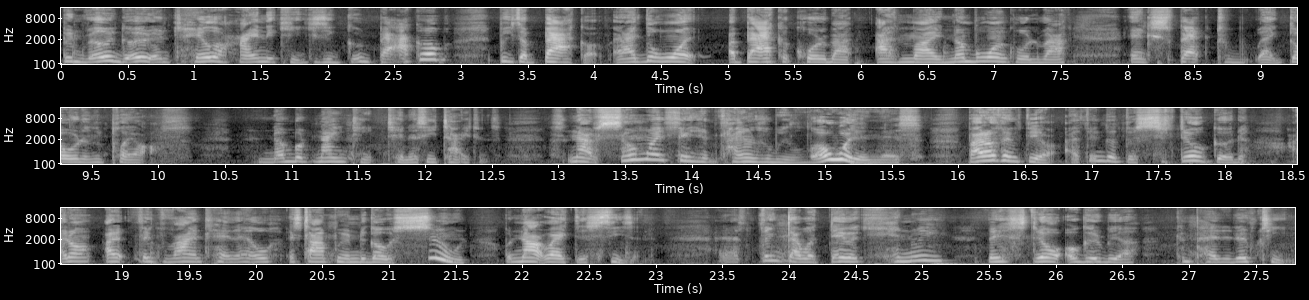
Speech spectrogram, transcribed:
been really good, and Taylor Heinicke, he's a good backup, but he's a backup. And I don't want a backup quarterback as my number one quarterback and expect to like go into the playoffs. Number 19, Tennessee Titans. Now, some might think that the Titans will be lower than this, but I don't think they are. I think that they're still good. I don't. I think Ryan Tannehill. It's time for him to go soon, but not right this season. And I think that with Derrick Henry, they still are going to be a competitive team.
